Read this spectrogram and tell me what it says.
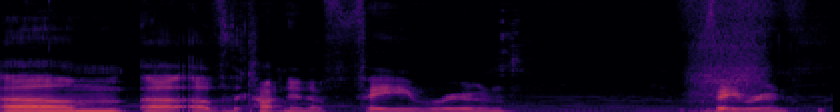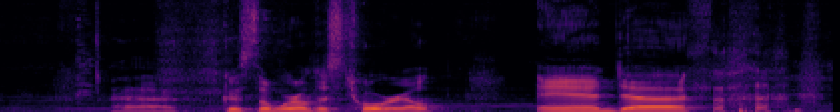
Um uh, of the continent of Faerun. Faerun. Because the world is Toril. And uh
